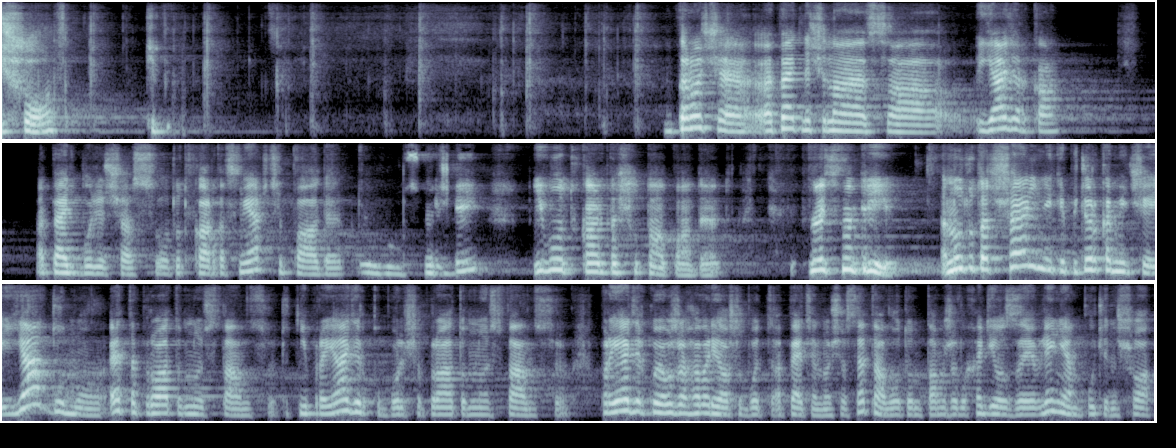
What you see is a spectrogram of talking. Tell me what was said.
Шо? Тип Короче, опять начинается ядерка. Опять будет сейчас вот тут карта смерти падает Мгм. с мечей, и вот карта шута падает. То есть смотри, ну тут отшельник и пятерка мечей. Я думаю, это про атомную станцию. Тут не про ядерку, больше про атомную станцию. Про ядерку я уже говорила, что будет опять оно сейчас это, а вот он там же выходил с заявлением Путин, что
